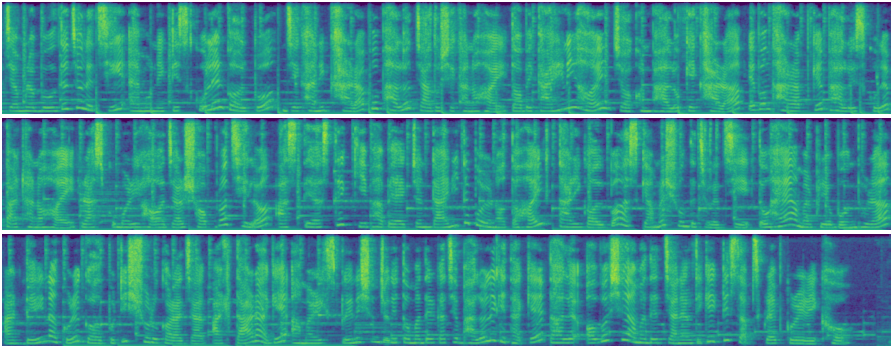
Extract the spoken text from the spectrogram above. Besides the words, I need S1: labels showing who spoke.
S1: আজ আমরা বলতে চলেছি এমন একটি স্কুলের গল্প যেখানে খারাপ ও ভালো জাদু শেখানো হয়। তবে কাহিনী হয় যখন ভালোকে খারাপ এবং খারাপকে ভালো স্কুলে পাঠানো হয়। রাজকুমারী হওয়া যার স্বপ্ন ছিল আস্তে আস্তে কীভাবে একজন ডাইনিতে পরিণত হয়, তারই গল্প আজকে আমরা শুনতে চলেছি। তো হ্যাঁ আমার প্রিয় বন্ধুরা, আর দেরি না করে গল্পটি শুরু করা যাক। আর তার আগে আমার এক্সপ্লেনেশন যদি তোমাদের কাছে ভালো লেগে থাকে, তাহলে অবশ্যই আমাদের চ্যানেলটিকে একটি সাবস্ক্রাইব করে রেখো।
